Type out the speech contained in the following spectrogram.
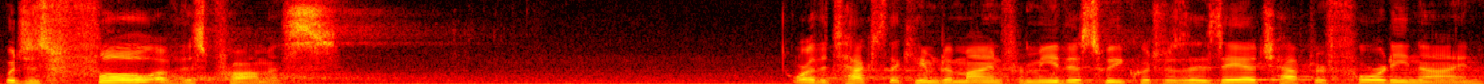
which is full of this promise. Or the text that came to mind for me this week, which was Isaiah chapter 49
